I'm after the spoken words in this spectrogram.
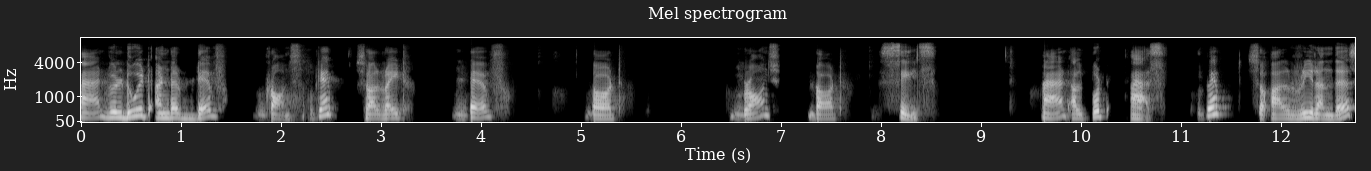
and we'll do it under dev bronze. Okay. So I'll write dev dot bronze dot sales and I'll put as. Okay so I'll rerun this.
